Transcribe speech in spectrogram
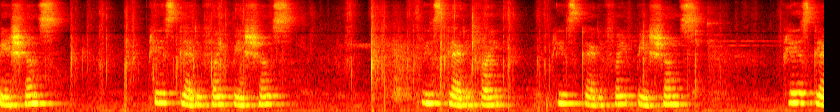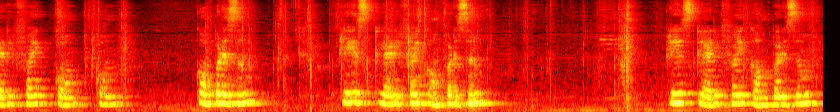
patience please clarify patience Please clarify. Please clarify patience. Please clarify com, com, comparison. Please clarify comparison. Please clarify comparison.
